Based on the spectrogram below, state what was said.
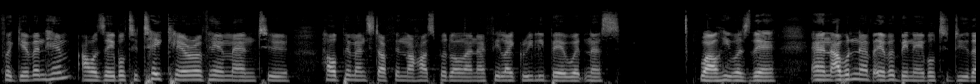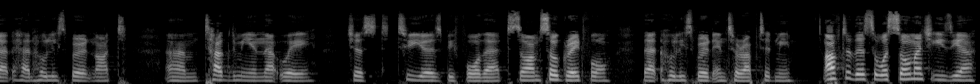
forgiven him, I was able to take care of him and to help him and stuff in the hospital. And I feel like really bear witness while he was there. And I wouldn't have ever been able to do that had Holy Spirit not um, tugged me in that way just two years before that. So I'm so grateful that Holy Spirit interrupted me. After this, it was so much easier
